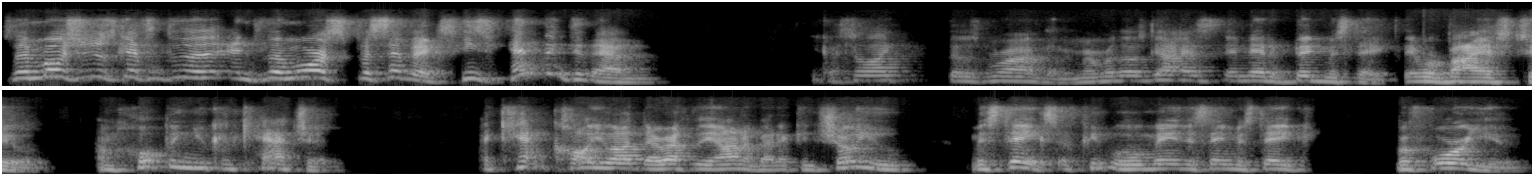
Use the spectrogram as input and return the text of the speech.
So then Moshe just gets into the into the more specifics. He's hinting to them. You guys are like those Meraglim. Remember those guys? They made a big mistake. They were biased too. I'm hoping you can catch it. I can't call you out directly on it, but I can show you mistakes of people who made the same mistake before you.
